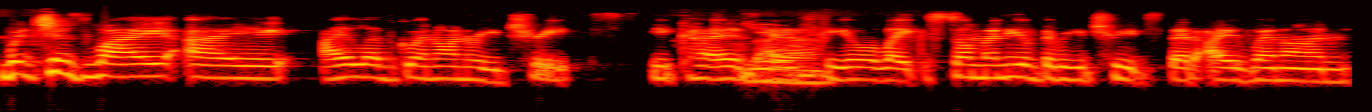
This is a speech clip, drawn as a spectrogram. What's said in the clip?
Which is why I I love going on retreats because yeah. I feel like so many of the retreats that I went on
